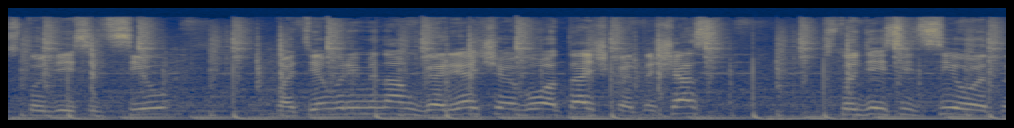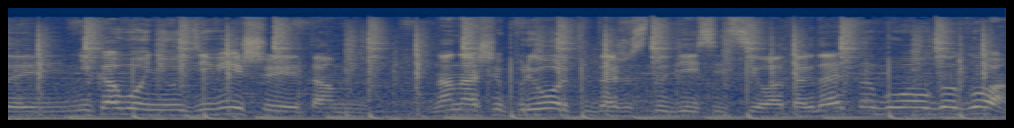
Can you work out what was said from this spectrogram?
110 сил. По тем временам горячая была тачка. Это сейчас 110 сил, это никого не удивишь, и там на нашей приорке даже 110 сил, а тогда это было ого-го.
